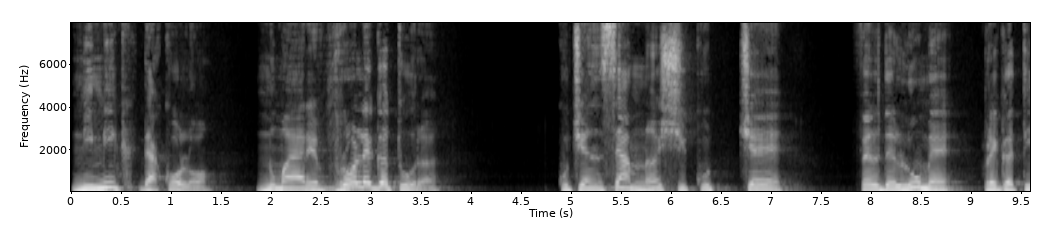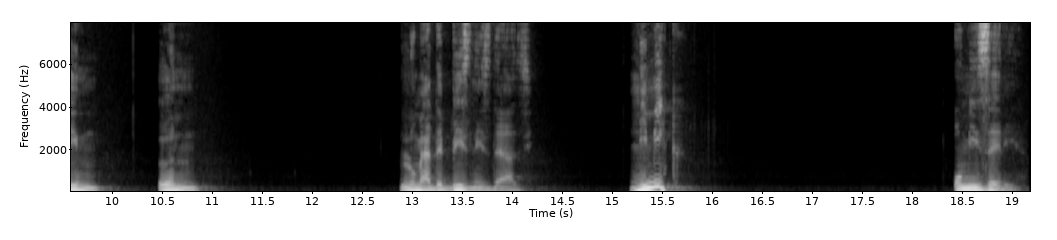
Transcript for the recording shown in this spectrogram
Nimic de acolo nu mai are vreo legătură cu ce înseamnă și cu ce fel de lume pregătim în lumea de business de azi. Nimic. O mizerie.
